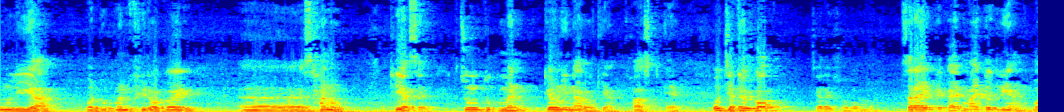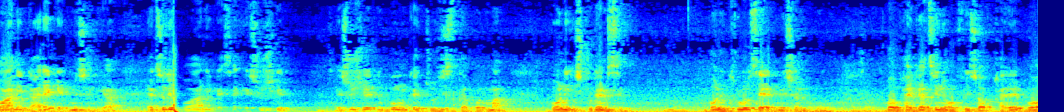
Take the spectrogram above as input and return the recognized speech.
unglia bo document firo goi sano ঠিক আছে जों डकुमेन्ट केवनि नारकिया फार्स्ट एप ও যেটা যারা কক যারা সব আমার Sara ini kai Michael Riang, Boani direct admission ya. Actually Boani kaisa associate. Associate bu उनके जुहिस दा बर्मा बोनी स्टूडेंट से बोनी थ्रू से एडमिशन हो बो फाइका चिनी ऑफिस ऑफ फाइरे बो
